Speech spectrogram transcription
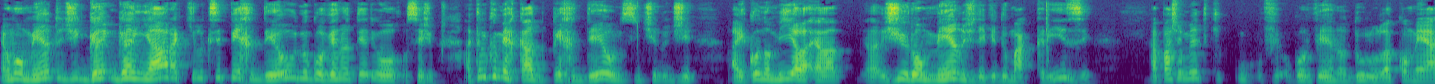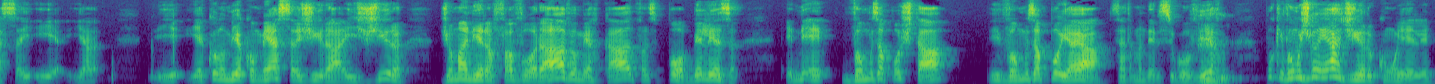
é o momento de ganhar aquilo que se perdeu no governo anterior, ou seja, aquilo que o mercado perdeu no sentido de a economia ela, ela, ela girou menos devido a uma crise, a partir do momento que o governo do Lula começa e, e, a, e a economia começa a girar e gira de uma maneira favorável ao mercado, fala assim, pô, beleza, vamos apostar e vamos apoiar, de certa maneira, esse governo, uhum. porque vamos ganhar dinheiro com ele.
